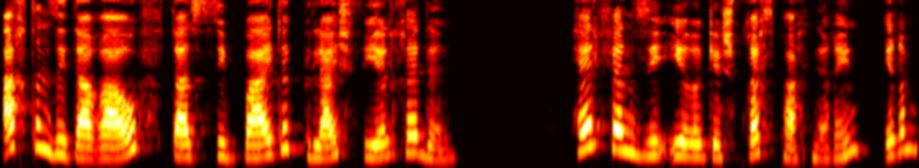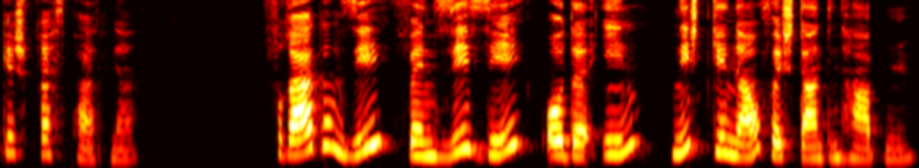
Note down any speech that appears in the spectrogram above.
Achten Sie darauf, dass Sie beide gleich viel reden. Helfen Sie Ihrer Gesprächspartnerin, Ihrem Gesprächspartner. Fragen Sie, wenn Sie sie oder ihn nicht genau verstanden haben.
